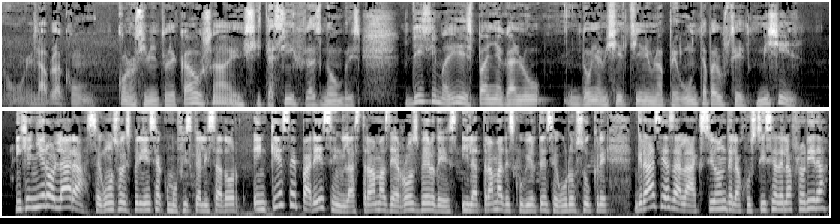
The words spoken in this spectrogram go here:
¿no? Él habla con conocimiento de causa, y cita cifras, nombres. Desde Madrid, España, Galo, doña Michelle tiene una pregunta para usted. Michelle. Ingeniero Lara, según su experiencia como fiscalizador, ¿en qué se parecen las tramas de Arroz Verdes y la trama descubierta en Seguro Sucre gracias a la acción de la justicia de la Florida?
